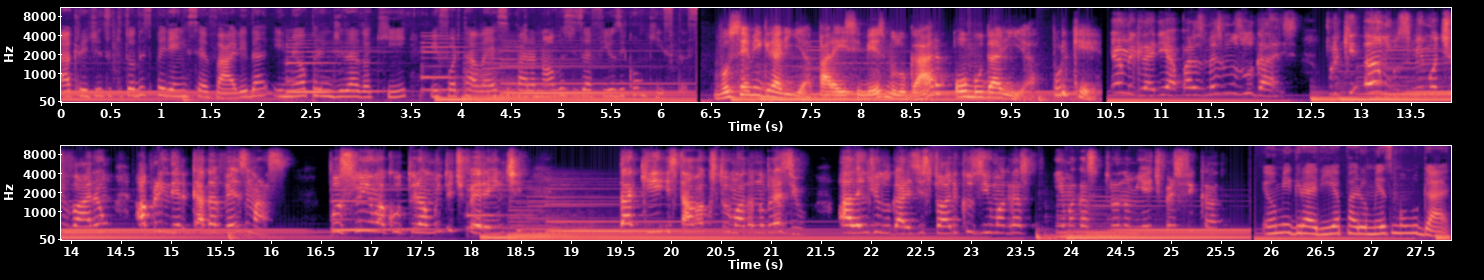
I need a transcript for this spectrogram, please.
Acredito que toda experiência é válida e meu aprendizado aqui me fortalece para novos desafios e conquistas. Você migraria para esse mesmo lugar ou mudaria? Por quê? Eu migraria para os mesmos lugares, porque ambos me motivaram a aprender cada vez mais. Possuem uma cultura muito diferente da que estava acostumada no Brasil, além de lugares históricos e uma, e uma gastronomia diversificada. Eu migraria para o mesmo lugar.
